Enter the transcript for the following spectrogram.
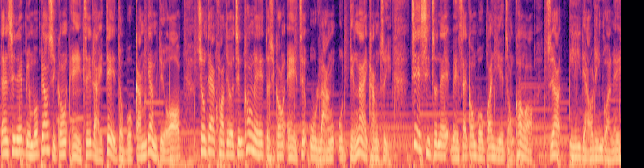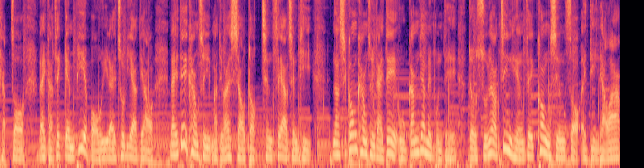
但是呢，并不表示讲，哎、欸，这内底都无感染到哦。上帝看到的情况呢，就是讲，诶、欸，这有人有点爱空嘴，这时阵呢，未使讲无关系的状况哦，需要医疗人员的协助来把这干皮的部位来处理掉。内底空嘴嘛，就要消毒、清洗啊、清气。若是讲空嘴内底有感染的问题，就需要进行这抗生素的治疗啊。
